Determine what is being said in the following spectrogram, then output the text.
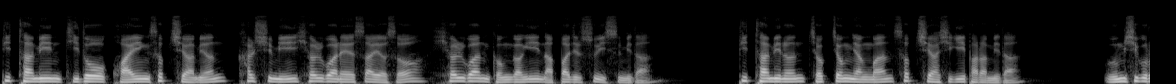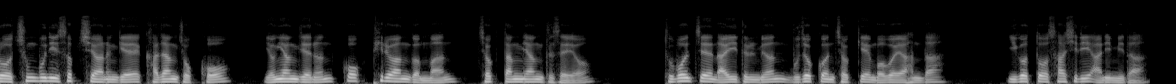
비타민 D도 과잉 섭취하면 칼슘이 혈관에 쌓여서 혈관 건강이 나빠질 수 있습니다. 비타민은 적정량만 섭취하시기 바랍니다. 음식으로 충분히 섭취하는 게 가장 좋고 영양제는 꼭 필요한 것만 적당량 드세요. 두 번째 나이 들면 무조건 적게 먹어야 한다. 이것도 사실이 아닙니다.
